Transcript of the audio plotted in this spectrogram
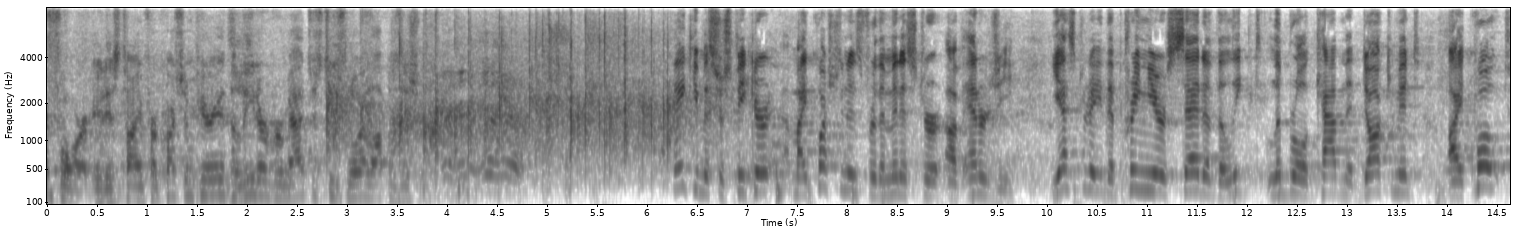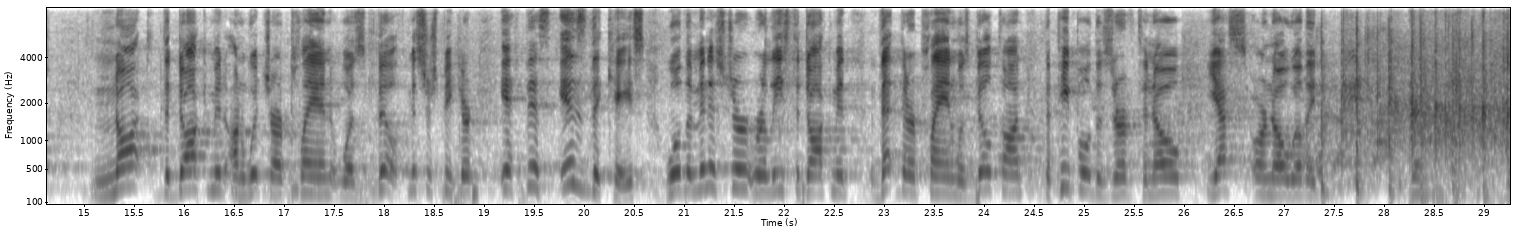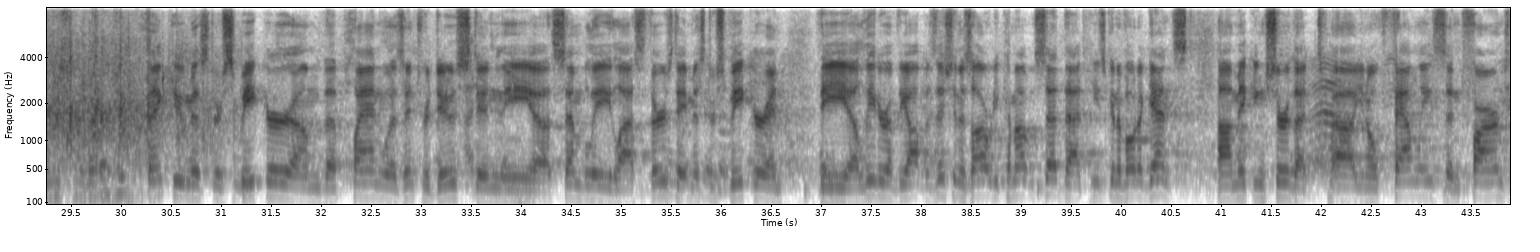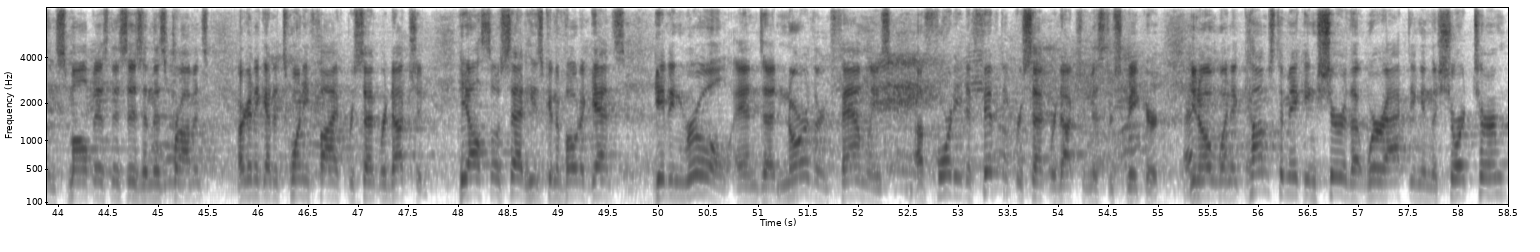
Four, it is time for a question period. The Leader of Her Majesty's Loyal Opposition. Thank you, Mr. Speaker. My question is for the Minister of Energy. Yesterday, the Premier said of the leaked Liberal cabinet document, I quote, not the document on which our plan was built. Mr. Speaker, if this is the case, will the minister release the document that their plan was built on? The people deserve to know, yes or no, will they do that? Minister of Energy. Thank you, Mr. Speaker. Um, the plan was introduced in the uh, Assembly last Thursday, Mr. Speaker, and the uh, Leader of the Opposition has already come out and said that he's going to vote against uh, making sure that uh, you know families and farms and small businesses in this province are going to get a 25 percent reduction. He also said he's going to vote against giving rural and uh, northern families a 40 to 50 percent reduction, Mr. Speaker. You know, when it comes to making sure that we're acting in the short term,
